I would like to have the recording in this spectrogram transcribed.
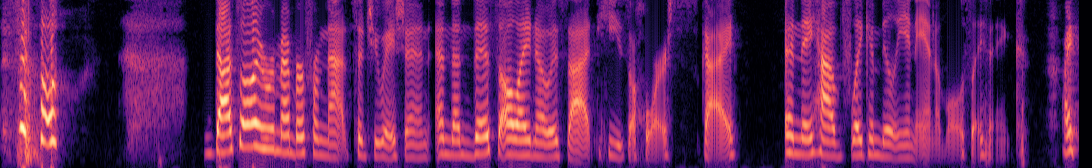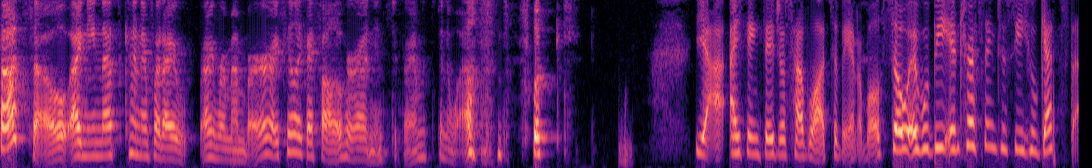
So that's all I remember from that situation. And then this, all I know is that he's a horse guy. And they have like a million animals, I think. I thought so. I mean, that's kind of what I I remember. I feel like I follow her on Instagram. It's been a while since I've looked. Yeah, I think they just have lots of animals. So it would be interesting to see who gets them.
